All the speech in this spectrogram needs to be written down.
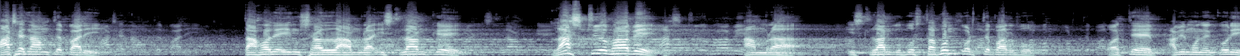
মাঠে নামতে পারি, তাহলে ইনশাল্লাহ আমরা ইসলামকে রাষ্ট্রীয়ভাবে আমরা ইসলামকে উপস্থাপন করতে পারব। অতএব আমি মনে করি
